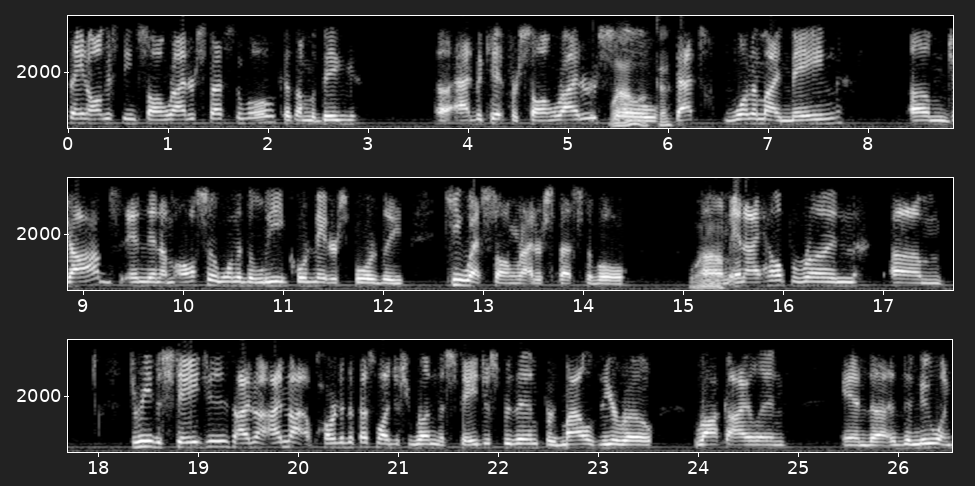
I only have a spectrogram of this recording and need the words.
St. Augustine Songwriters Festival because I'm a big uh, advocate for songwriters. So Wow, okay. that's one of my main um, jobs, and then I'm also one of the lead coordinators for the Key West Songwriters Festival. Wow. Um, and I help run um, three of the stages. I'm not, I'm not a part of the festival. I just run the stages for them for Mile Zero, Rock Island, and uh, the new one,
